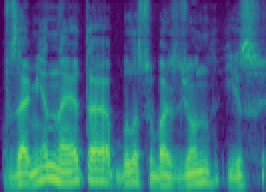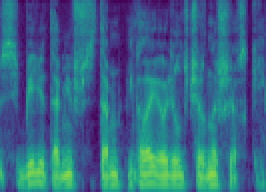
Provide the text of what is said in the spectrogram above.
Взамен на это был освобожден из Сибири томившийся там Николай Гаврилович Чернышевский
